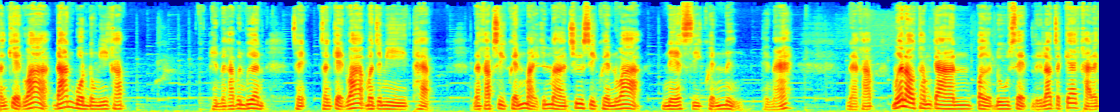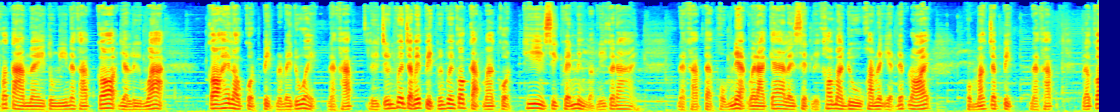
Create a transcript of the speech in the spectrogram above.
สังเกตว่าด้านบนตรงนี้ครับ เห็นไหมครับเพื่อนๆสังสังเกตว่ามันจะมีแท็บนะครับซีเควนต์ใหม่ขึ้นมาชื่อซีเควนต์ว่า Nest Sequence 1 เห็นไหมนะครับ เมื่อเราทำการเปิดดูเสร็จ หรือเราจะแก้ไขอะไรก็ตามในตรงนี้นะครับ ก็อย่าลืมว่าก็ให้เรากดปิดมันไปด้วยนะครับ หรือเพื่อนๆจะไม่ปิดเพื่อนๆก็กลับมากดที่ Sequence 1แบบนี้ก็ได้นะครับ แต่ผมเนี่ยเวลาแก้อะไรเสร็จหรือเข้ามาดูความละเอียดเรียบร้อย ผมมักจะปิดนะครับ แล้วก็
